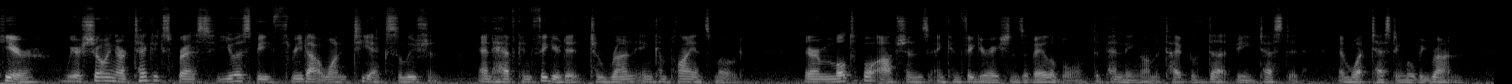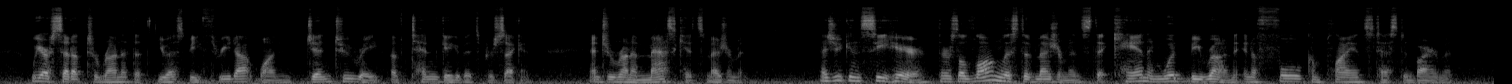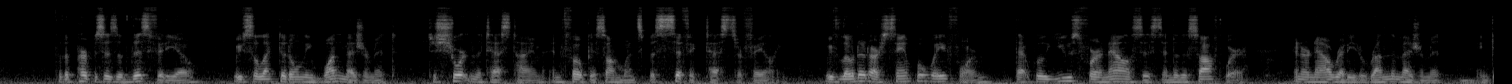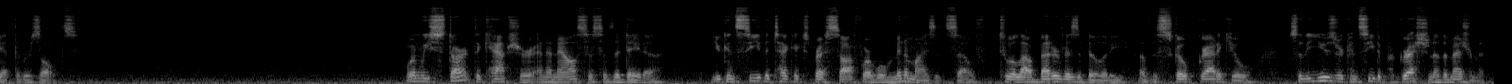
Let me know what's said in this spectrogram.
Here, we are showing our TekExpress USB 3.1 TX solution and have configured it to run in compliance mode. There are multiple options and configurations available depending on the type of DUT being tested and what testing will be run. We are set up to run at the USB 3.1 Gen 2 rate of 10 gigabits per second and to run a mask hits measurement. As you can see here, there's a long list of measurements that can and would be run in a full compliance test environment. For the purposes of this video, we've selected only one measurement to shorten the test time and focus on when specific tests are failing. We've loaded our sample waveform that we'll use for analysis into the software and are now ready to run the measurement and get the results. When we start the capture and analysis of the data, you can see the TekExpress software will minimize itself to allow better visibility of the scope graticule so the user can see the progression of the measurement.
